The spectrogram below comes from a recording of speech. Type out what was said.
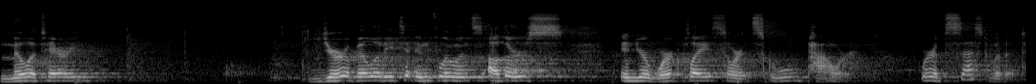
military, your ability to influence others in your workplace or at school, power. We're obsessed with it.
